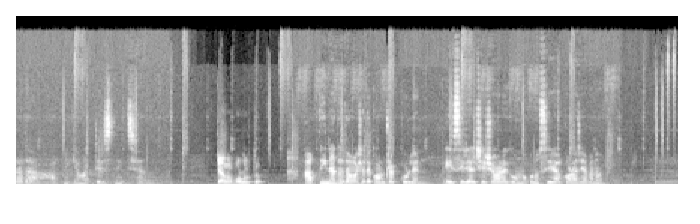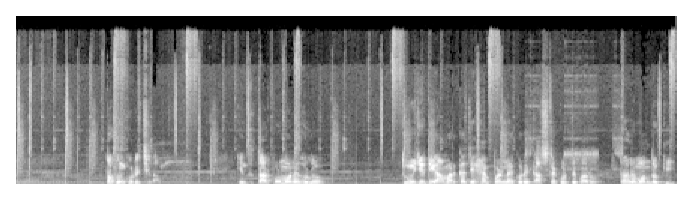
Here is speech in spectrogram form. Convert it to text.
দাদা আপনি কি আমার টেস্ট নিচ্ছেন? কেন বলো তো? আপনি না দাদা আমার সাথে কন্ট্রাক্ট করলেন। এই সিরিয়াল শেষ হওয়ার আগে অন্য কোনো সিরিয়াল করা যাবে না? তখন করেছিলাম। কিন্তু তারপর মনে হলো তুমি যদি আমার কাজে হ্যাম্পার না করে কাজটা করতে পারো তাহলে মন্দ কি?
